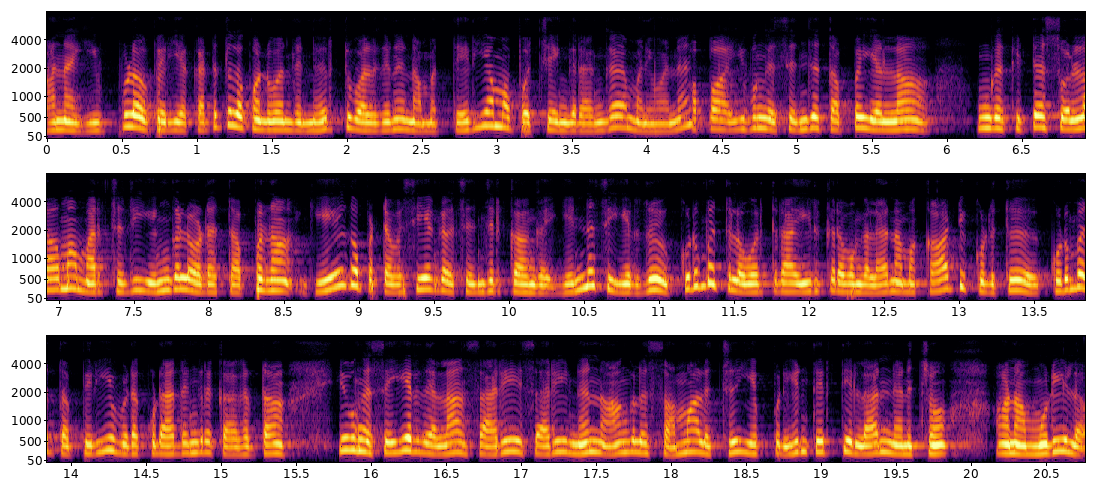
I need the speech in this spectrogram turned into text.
ஆனால் இவ்வளோ பெரிய கட்டத்தில் கொண்டு வந்து நிறுத்துவாளுன்னு நம்ம தெரியாமல் போச்சேங்கிறாங்க மணிவண்ணன். அப்பா இவங்க செஞ்ச தப்பை எல்லாம் உங்ககிட்ட சொல்லாமல் மறைச்சது எங்களோட தப்பு தான் ஏகப்பட்ட விஷயங்கள் செஞ்சுருக்காங்க. என்ன செய்யறது? குடும்பத்தில் ஒருத்தராக இருக்கிறவங்கள நம்ம காட்டி கொடுத்து குடும்பத்தை பிரிய விடக்கூடாதுங்கிறக்காகத்தான் இவங்க செய்கிறதெல்லாம் சரி சரின்னு நாங்களும் சமாளித்து எப்படியும் திருத்திடலான்னு நினச்சோம். ஆனால் முடியல.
